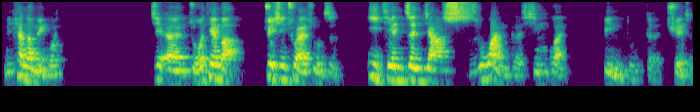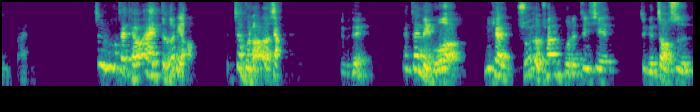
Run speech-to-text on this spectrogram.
你看到美国，今呃昨天吧，最新出来数字，一天增加十万个新冠病毒的确诊案例，这如果在台湾还得了？政府老老下台。对不对？但在美国，你看所有川普的这些这个造势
